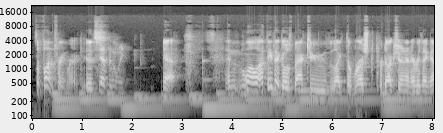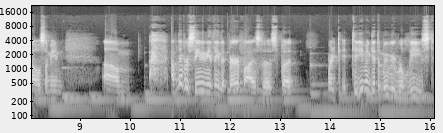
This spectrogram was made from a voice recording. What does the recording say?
It's a fun train wreck. It's definitely. yeah, and well, I think that goes back to like the rushed production and everything else. I mean, um, I've never seen anything that verifies this, but like to even get the movie released,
